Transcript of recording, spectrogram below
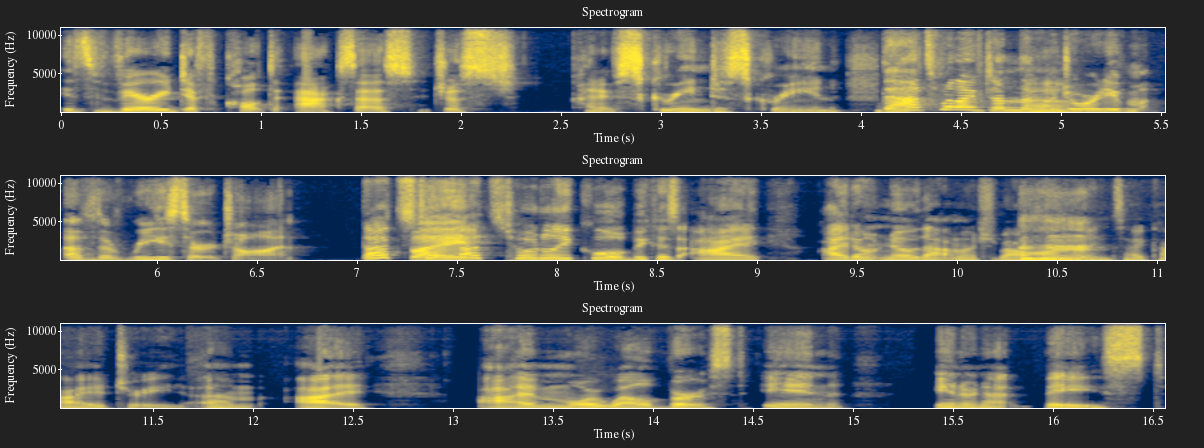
is very difficult to access just kind of screen to screen. That's what I've done the Um, majority of, of the research on. that's But- that's totally cool because i i don't know that much about Mhm. online psychiatry um i i'm more well versed in internet based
